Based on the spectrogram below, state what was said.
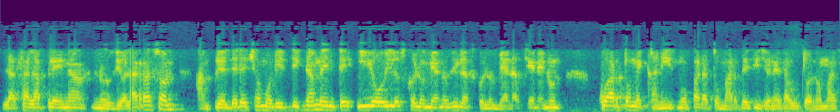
la sala plena nos dio la razón, amplió el derecho a morir dignamente y hoy los colombianos y las colombianas tienen un cuarto mecanismo para tomar decisiones autónomas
